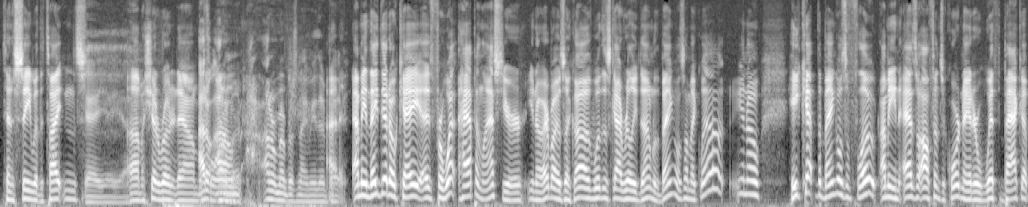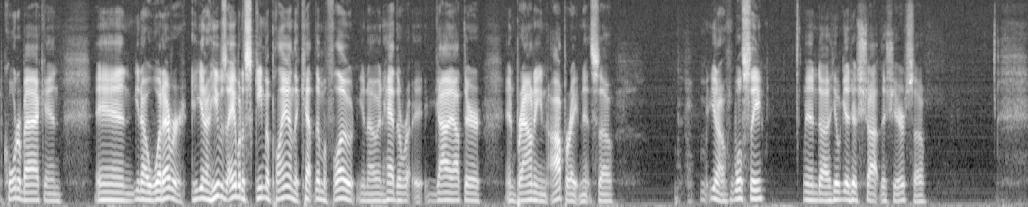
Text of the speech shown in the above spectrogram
Tennessee with the Titans. Yeah, yeah, yeah. Um, I should have wrote it down. I don't, I don't, I don't remember his name either. But I, I mean, they did okay as for what happened last year. You know, everybody was like, "Oh, what this guy really done with the Bengals?" I'm like, "Well, you know, he kept the Bengals afloat. I mean, as an offensive coordinator with backup quarterback and and you know whatever, you know, he was able to scheme a plan that kept them afloat. You know, and had the guy out there in Browning operating it. So, you know, we'll see, and uh, he'll get his shot this year. So,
